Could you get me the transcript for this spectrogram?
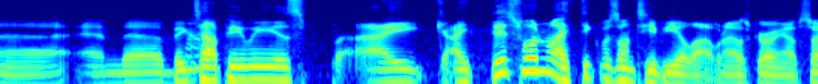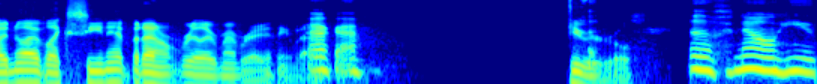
Uh, and uh, Big Huh. Top Pee Wee is I I this one I think was on TV a lot when I was growing up, so I know I've like seen it, but I don't really remember anything about it. Okay. Pee Wee rules. Ugh, no, he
